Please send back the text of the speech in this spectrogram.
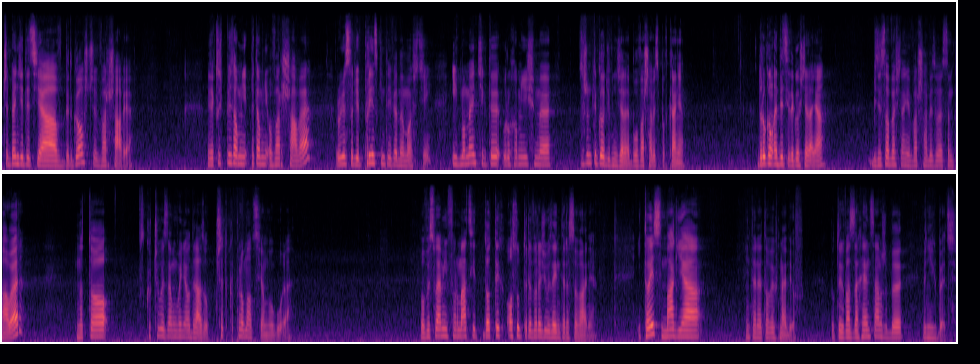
czy będzie edycja w Bydgoszczy, w Warszawie. Więc jak ktoś pytał mnie, pytał mnie o Warszawę, robiłem sobie print tej wiadomości i w momencie, gdy uruchomiliśmy, w zeszłym tygodniu w niedzielę było w Warszawie spotkanie, drugą edycję tego śniadania, biznesowe śniadanie w Warszawie z OSM Power, no to skoczyły zamówienia od razu, przed promocją w ogóle. Bo wysłałem informacje do tych osób, które wyraziły zainteresowanie. I to jest magia internetowych mediów, do których Was zachęcam, żeby w nich być.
